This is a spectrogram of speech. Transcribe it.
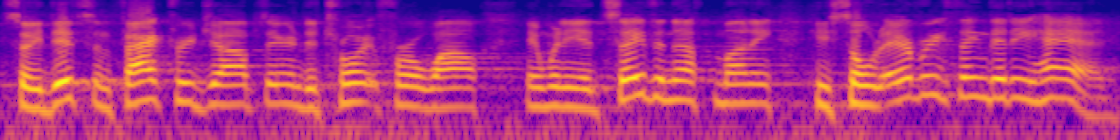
So he did some factory jobs there in Detroit for a while. And when he had saved enough money, he sold everything that he had.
